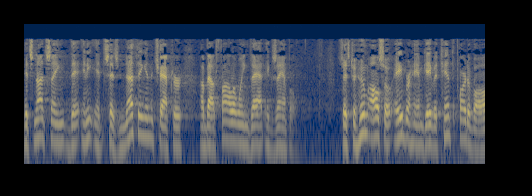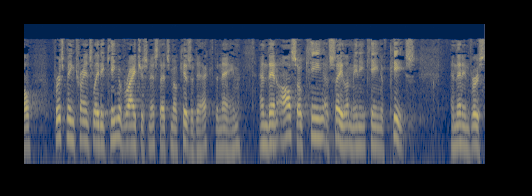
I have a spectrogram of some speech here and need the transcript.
It's not saying that any, it says nothing in the chapter about following that example. It says, to whom also Abraham gave a tenth part of all, first being translated King of Righteousness, that's Melchizedek, the name, and then also King of Salem, meaning King of Peace. And then in verse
